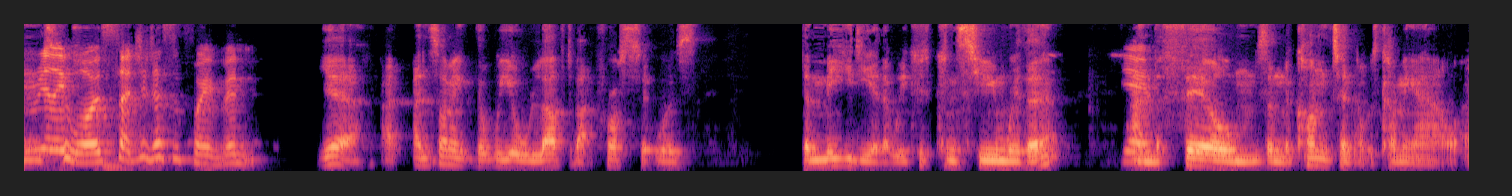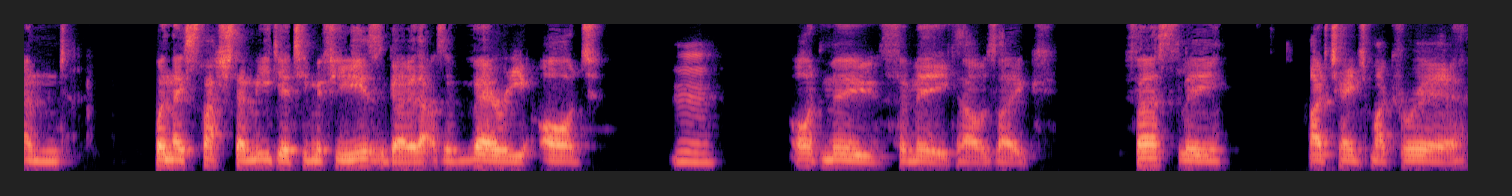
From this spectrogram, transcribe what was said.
it really was such a disappointment yeah and something that we all loved about crossfit was the media that we could consume with it yeah. and the films and the content that was coming out and when they slashed their media team a few years ago that was a very odd mm. odd move for me because i was like firstly, I'd changed my career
